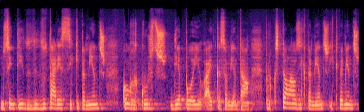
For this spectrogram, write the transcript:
no sentido de dotar esses equipamentos com recursos de apoio à educação ambiental. Porque estão lá os equipamentos, equipamentos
